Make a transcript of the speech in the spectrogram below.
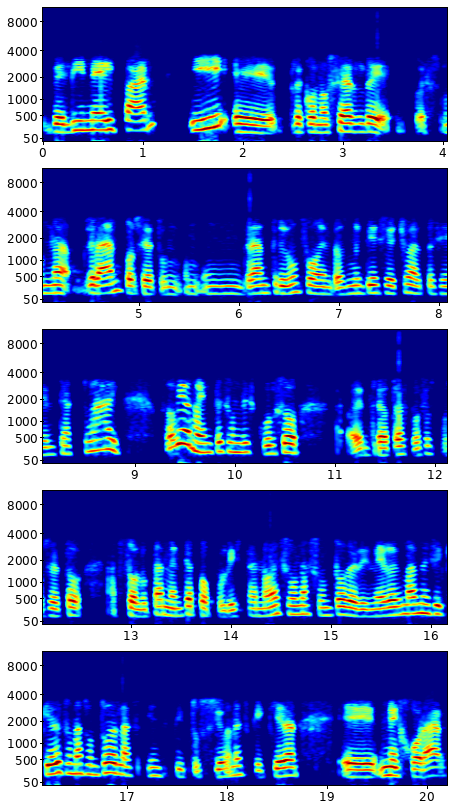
del INE, el PAN, y eh, reconocerle pues una gran, por cierto, un, un, gran triunfo en 2018 al presidente actual. Pues, obviamente es un discurso, entre otras cosas, por cierto, absolutamente populista. No es un asunto de dinero, es más, ni siquiera es un asunto de las instituciones que quieran eh, mejorar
